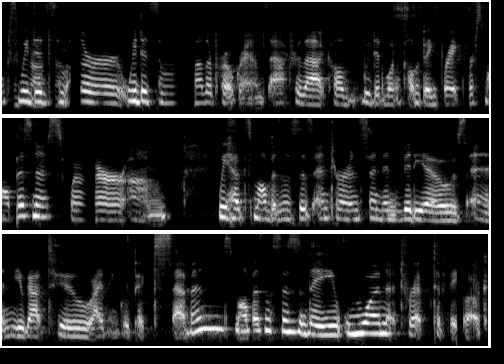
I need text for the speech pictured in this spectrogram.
because we That's did some other we did some other programs after that called we did one called Big Break for Small Business where um, we had small businesses enter and send in videos and you got to I think we picked seven small businesses they won a trip to Facebook.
